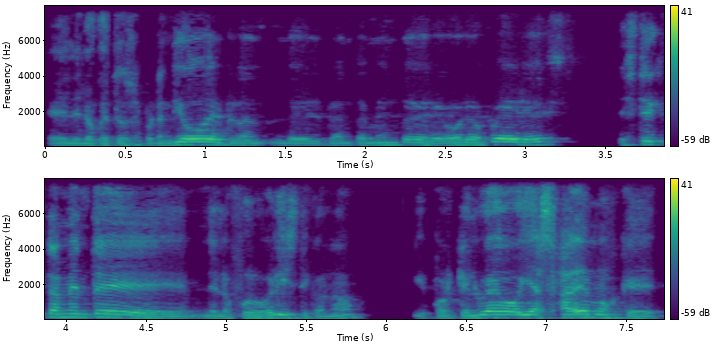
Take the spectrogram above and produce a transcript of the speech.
eh, de lo que te sorprendió del, del planteamiento de Gregorio Pérez? Estrictamente de lo futbolístico, ¿no? Y porque luego ya sabemos que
